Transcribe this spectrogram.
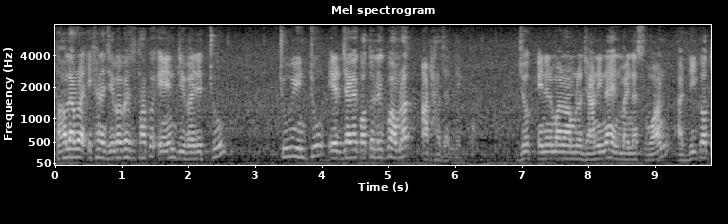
তাহলে আমরা এখানে যেভাবে থাকো N divided two two into এর জায়গায় কত লিখব? আমরা আট হাজার লিখব। যোগ এন এর মান আমরা জানি না এন মাইনাস ওয়ান আর ডি কত?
